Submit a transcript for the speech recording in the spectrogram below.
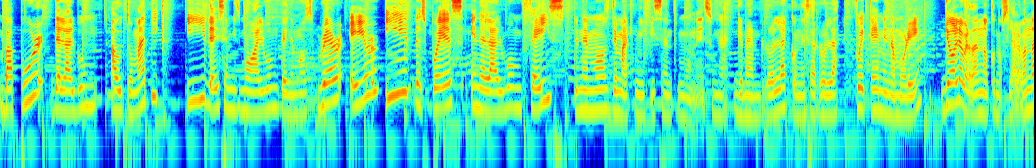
Vapor del álbum Automatic y de ese mismo álbum tenemos Rare Air y después en el álbum Face tenemos The Magnificent Moon. Es una gran rola, con esa rola fue que me enamoré. Yo la verdad no conocía la banda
